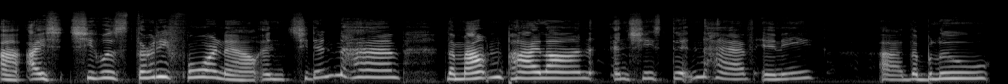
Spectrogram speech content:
Uh, I she was 34 now, and she didn't have the mountain pylon, and she didn't have any uh, the blue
